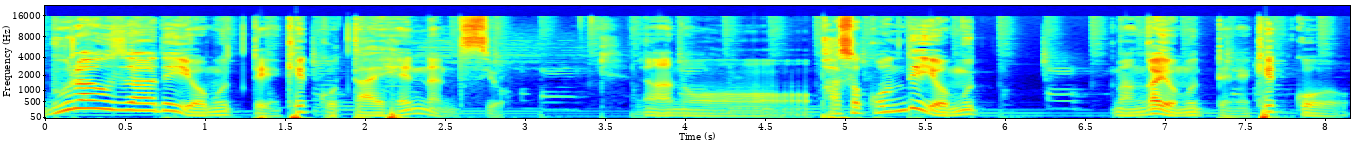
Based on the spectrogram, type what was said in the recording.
ブラウザーで読むって結構大変なんですよ。あのパソコンで読む、漫画読むってね、結構、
